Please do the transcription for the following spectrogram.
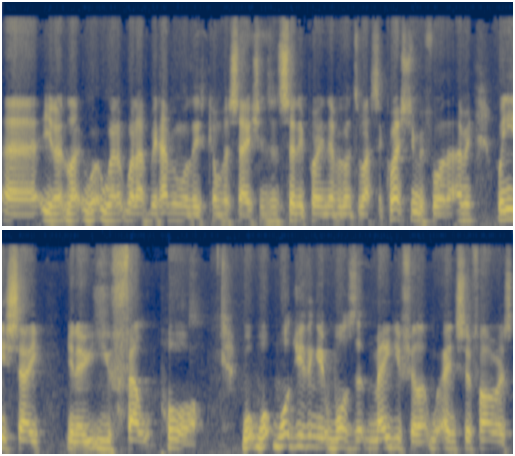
uh, you know, like when, when I've been having all these conversations and certainly probably never got to ask a question before that. I mean, when you say, you know, you felt poor, what, what, what do you think it was that made you feel that? Insofar as,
